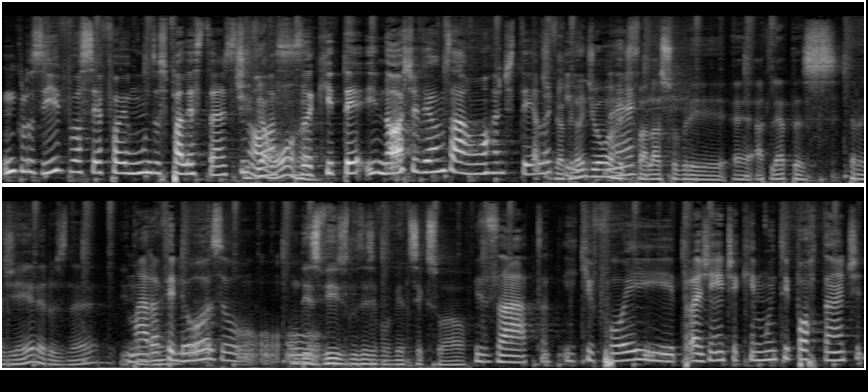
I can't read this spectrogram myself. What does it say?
Inclusive, você foi um dos palestrantes Tive nossos aqui te, e nós tivemos a honra de tê-la aqui. Tive a grande honra né? de falar sobre é, atletas transgêneros, né? E Maravilhoso. Um desvio do desenvolvimento sexual. Exato. E que foi, para a gente aqui, muito importante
